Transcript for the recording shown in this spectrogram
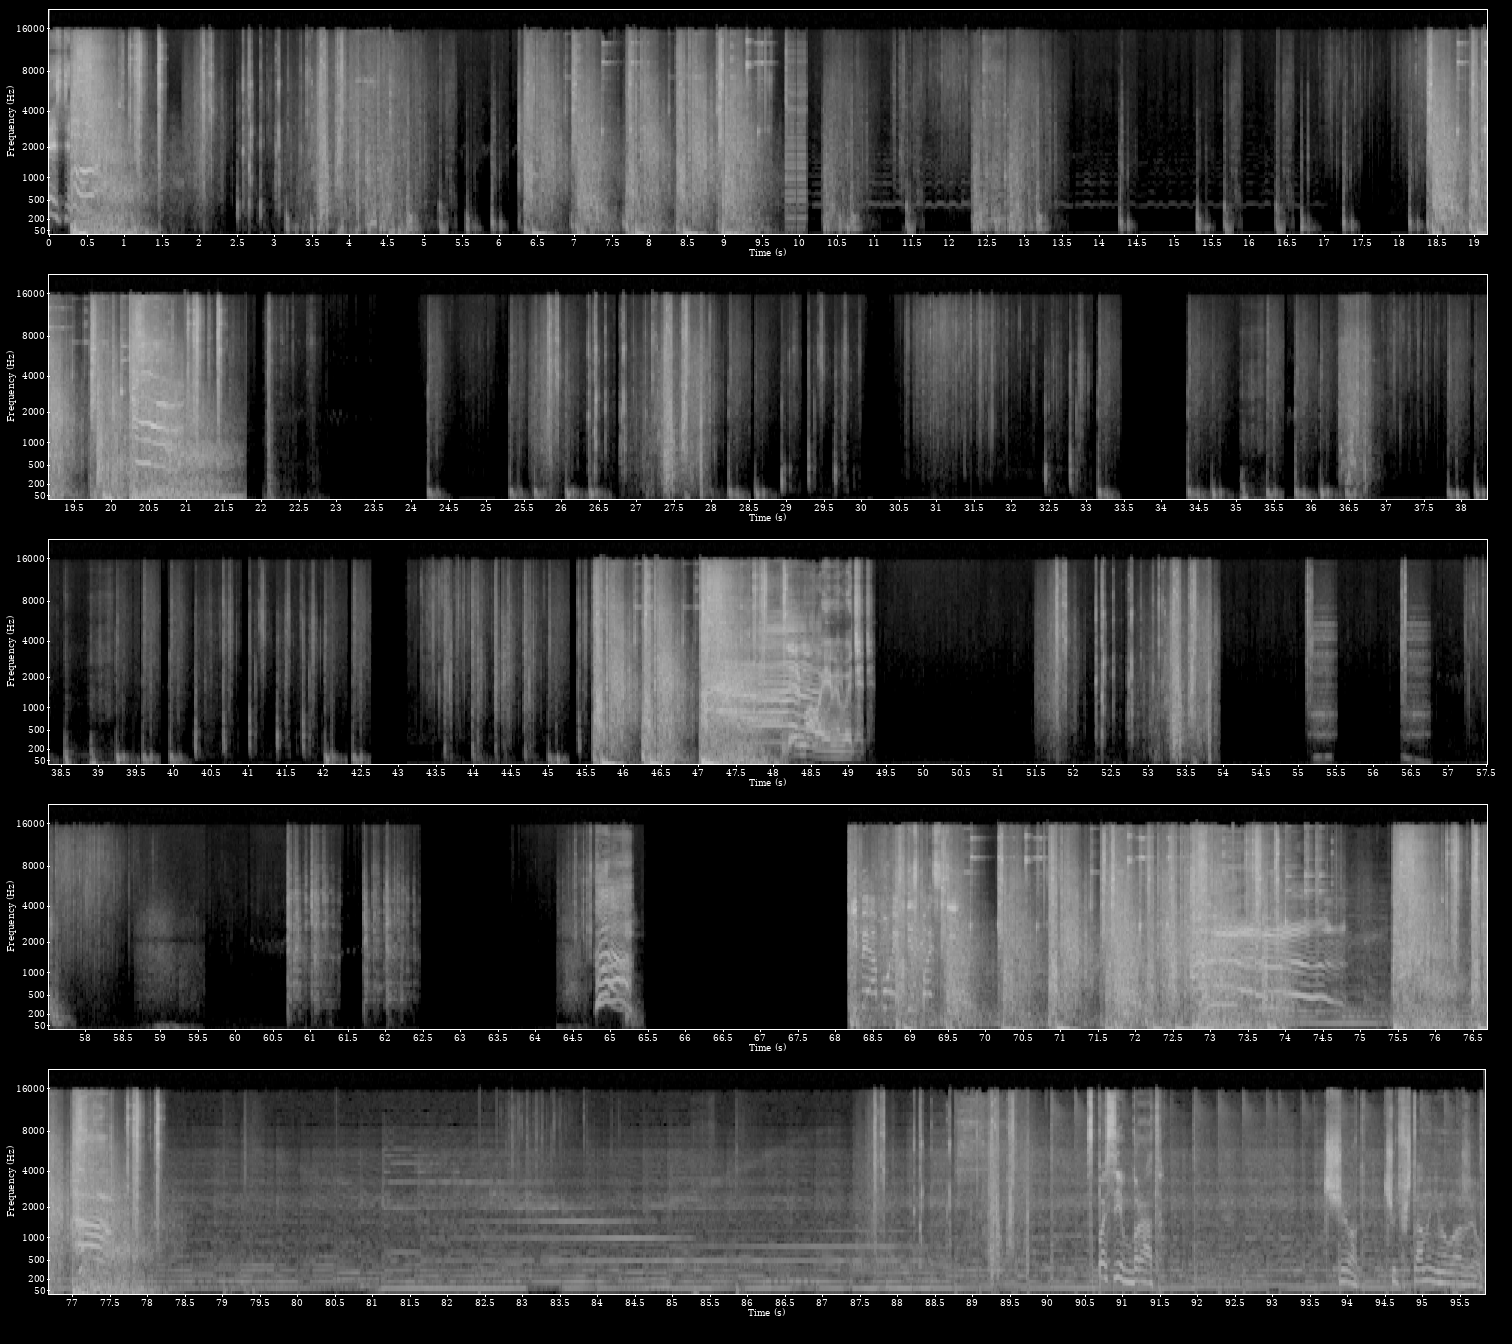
Стой на месте! Дерьмово ими быть. Тебе обоих не спасти. Спасибо, брат. Черт, чуть в штаны не наложил.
